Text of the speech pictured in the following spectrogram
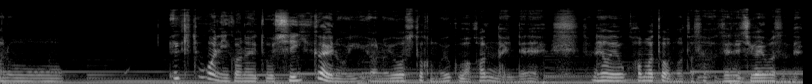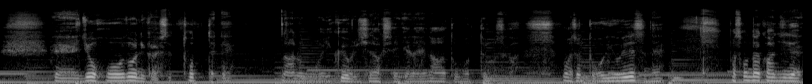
あのー駅とかに行かないと市議会のあの様子とかもよく分かんないんでねその辺は横浜とはまた全然違いますんで、えー、情報をどうにかして取ってねあの行くようにしなくちゃいけないなと思ってますが、まあ、ちょっとおいおいですね、まあ、そんな感じで。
